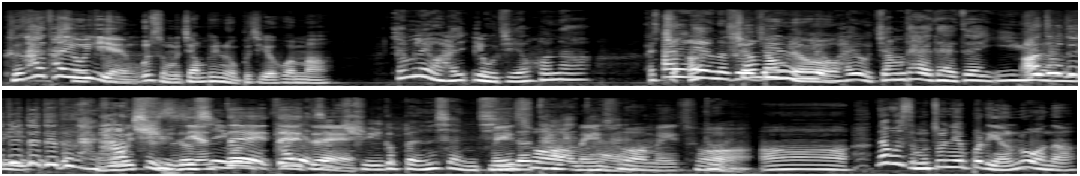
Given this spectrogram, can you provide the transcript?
可是他他有演，为什么江滨柳不结婚吗？江滨柳还有结婚啊。暗恋的时候，江滨柳还有江太太在医院里，对对对对对对，他娶的是一个，他也是娶一个本省籍的太太，没错没错。哦，那为什么中间不联络呢？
